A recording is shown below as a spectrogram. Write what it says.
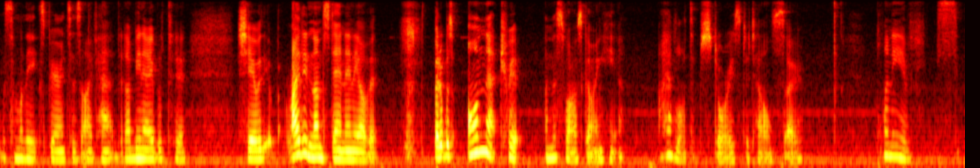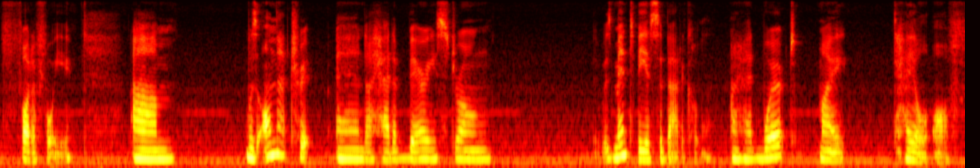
with some of the experiences I've had that I've been able to share with you. I didn't understand any of it, but it was on that trip and this is why I was going here. I have lots of stories to tell, so plenty of fodder for you. Um, was on that trip and I had a very strong, was meant to be a sabbatical. I had worked my tail off.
